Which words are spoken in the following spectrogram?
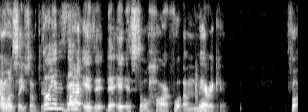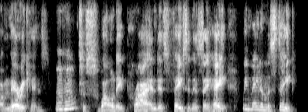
I want to say something. Go ahead and say. Why is it that it is so hard for American, for Americans Mm-hmm. to swallow their pride and just face it and say, "Hey, we made a mistake.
